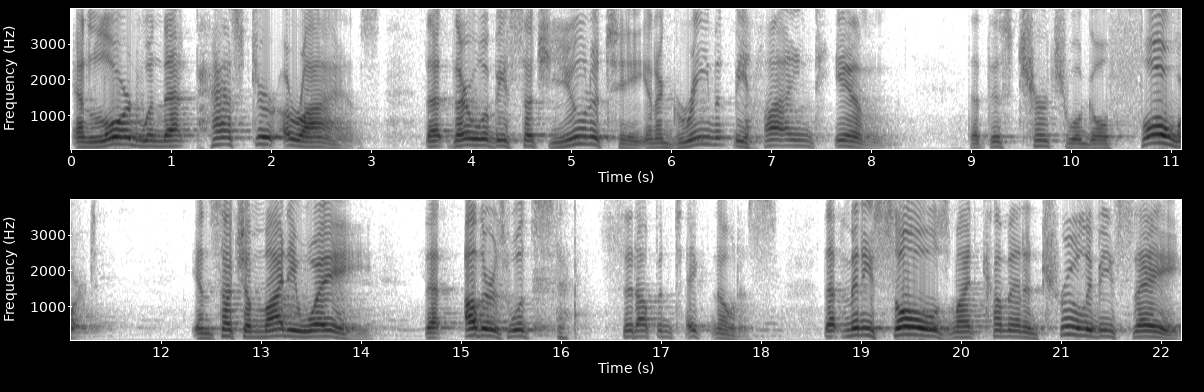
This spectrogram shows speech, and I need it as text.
And Lord, when that pastor arrives, that there will be such unity and agreement behind him that this church will go forward in such a mighty way that others would sit up and take notice, that many souls might come in and truly be saved.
